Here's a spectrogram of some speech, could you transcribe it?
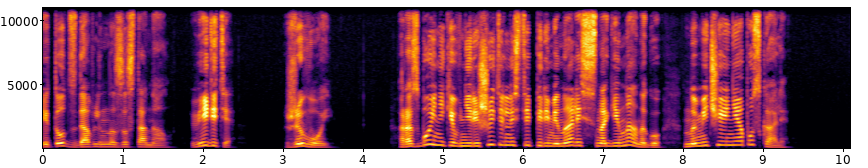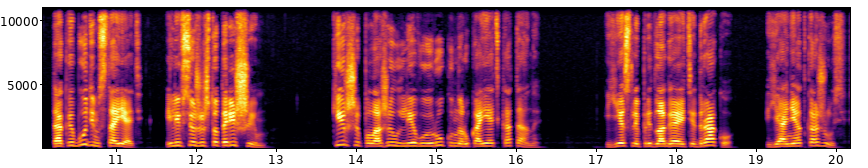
и тот сдавленно застонал. «Видите? Живой». Разбойники в нерешительности переминались с ноги на ногу, но мечей не опускали. «Так и будем стоять? Или все же что-то решим?» Кирши положил левую руку на рукоять катаны. «Если предлагаете драку, я не откажусь.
